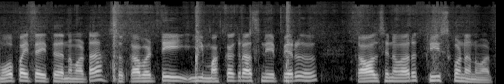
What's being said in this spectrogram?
మోపు అయితే అవుతుంది అనమాట సో కాబట్టి ఈ మక్క క్రాస్ నేపేరు కావాల్సిన వారు తీసుకోండి అనమాట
